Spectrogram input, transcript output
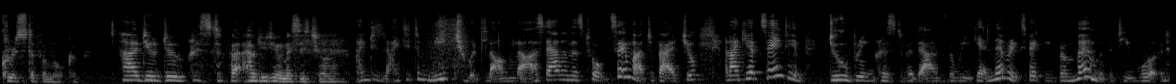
Christopher Morcom. How do you do, Christopher? How do you do, Mrs. Turing? I'm delighted to meet you at long last. Alan has talked so much about you, and I kept saying to him, do bring Christopher down for the weekend, never expecting for a moment that he would.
